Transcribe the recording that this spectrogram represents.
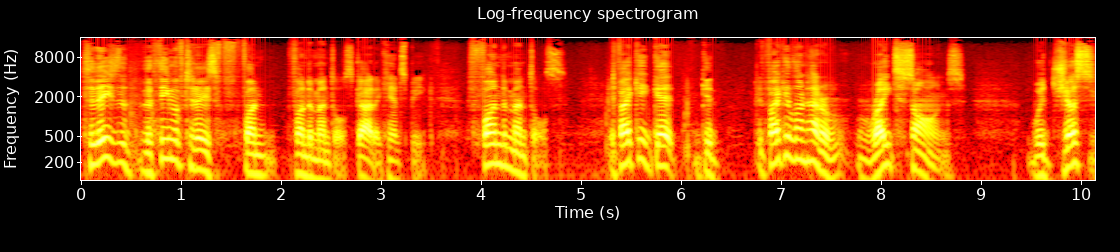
today's the, the theme of today's fun fundamentals. God, I can't speak. Fundamentals. If I could get get if I could learn how to write songs with just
